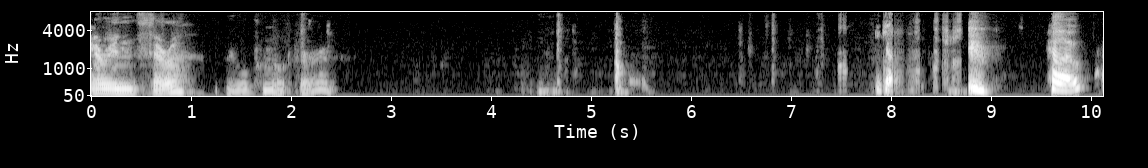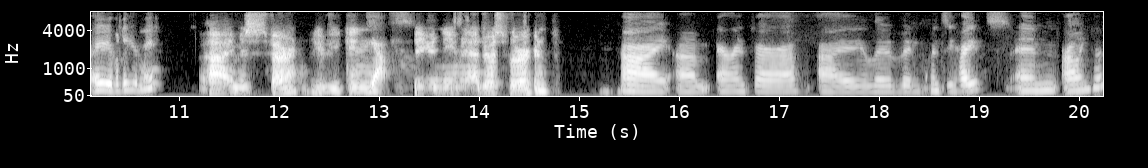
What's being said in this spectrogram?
Erin Farah, I will promote her. Yep. Hello, are you able to hear me? Hi, Mrs. Farah. If you can Yes. say your name and address for the record. Hi, um, Erin Farah. I live in Quincy Heights in Arlington.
